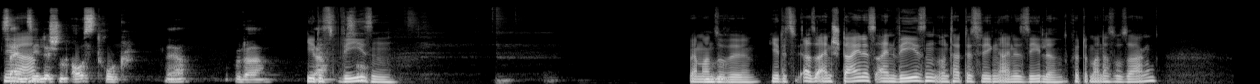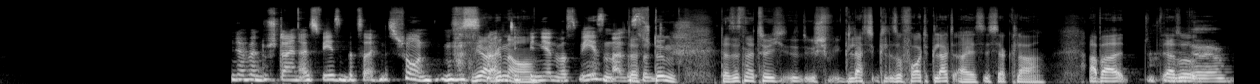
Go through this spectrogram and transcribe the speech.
seinen ja. seelischen Ausdruck. Ja, oder jedes ja, Wesen. Wenn man mhm. so will. Jedes, also ein Stein ist ein Wesen und hat deswegen eine Seele. Könnte man das so sagen? Ja, wenn du Stein als Wesen bezeichnest, schon. Du musst ja, genau. definieren, was Wesen alles das sind. Das stimmt. Das ist natürlich äh, glatt, sofort Glatteis, ist ja klar. Aber also ja, ja.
